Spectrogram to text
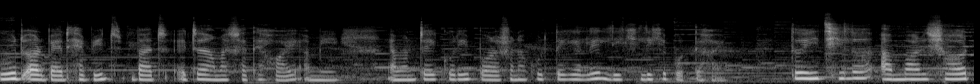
good or bad habit but এটা আমার সাথে হয়। আমি এমনটাই করি, পড়াশোনা করতে গেলে লিখে লিখে পড়তে হয়। তো এই ছিল আমার short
